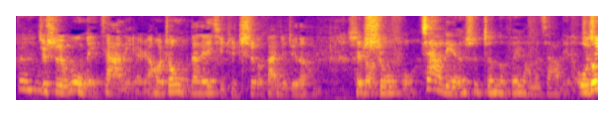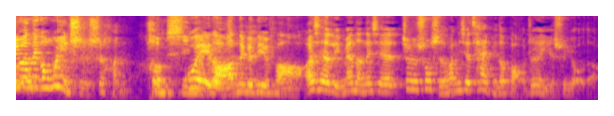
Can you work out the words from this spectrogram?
对，就是物美价廉，然后中午大家一起去吃个饭就觉得很很舒服。价廉是真的非常的价廉，我就是因为那个位置是很很贵的那个地方，而且里面的那些，就是说实话，那些菜品的保证也是有的。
